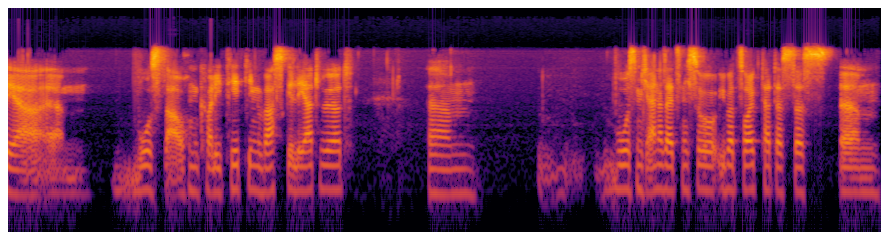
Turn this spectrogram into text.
der, ähm, wo es da auch um Qualität ging, was gelehrt wird, ähm, wo es mich einerseits nicht so überzeugt hat, dass das, ähm,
